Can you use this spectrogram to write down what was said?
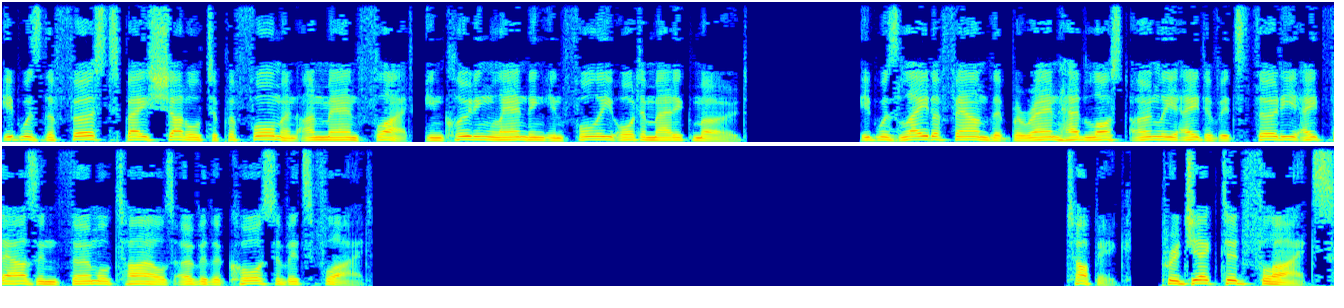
It was the first space shuttle to perform an unmanned flight, including landing in fully automatic mode. It was later found that Buran had lost only eight of its 38,000 thermal tiles over the course of its flight. Projected flights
